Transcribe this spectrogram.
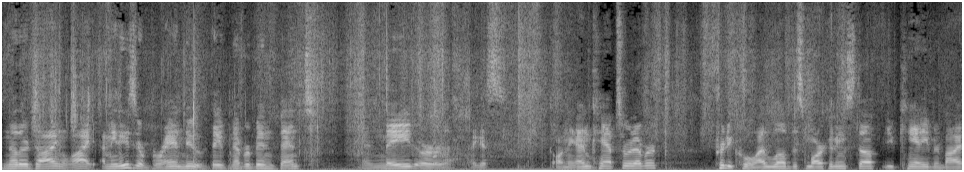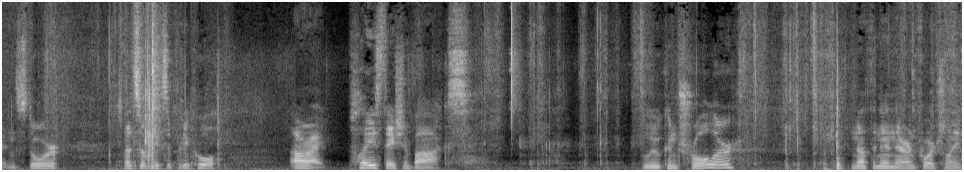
Another Dying Light. I mean, these are brand new. They've never been bent and made, or I guess on the end caps or whatever. Pretty cool. I love this marketing stuff. You can't even buy it in store. That's what makes it pretty cool. All right, PlayStation box. Blue controller. Nothing in there, unfortunately.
